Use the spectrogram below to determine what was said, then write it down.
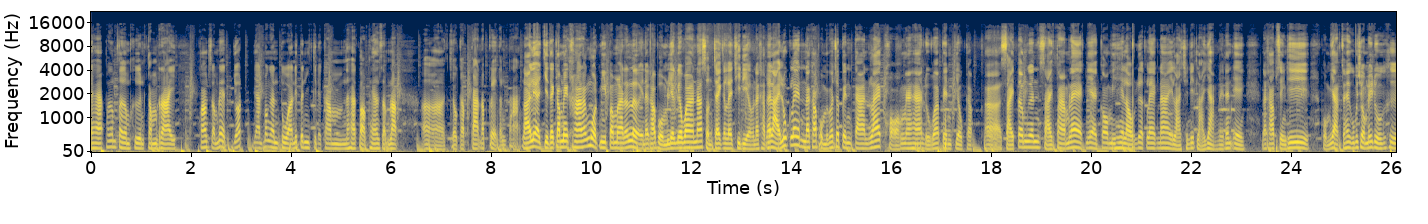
นะฮะ เพิ่มเติมคืนกำไร ความสำเร็จยศยันป้องกันตัว นี่เป็นกิจกรรมนะฮะ ตอบแทนสำหรับ เเกี่ยวกับการอัปเกรดต่างๆ รายละเอียดกิจกรรมในคาทั้งหมดมีประมาณนั้นเลยนะครับผมเรียกได้ว่าน่าสนใจกันเลยทีเดียวนะครับหลายๆลูกเล่นนะครับผมไม่ว่าจะเป็นการแลกของนะฮะหรือว่าเป็นเกี่ยวกับสายเติมเงินสายฟาร์มแรกเนี่ยก็มีให้เราเลือกแลกได้หลายชนิดหลายอย่างเลยนั่นเองนะครับสิ่งที่ผมอยากจะให้คุณผู้ชมได้ดูก็คือ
